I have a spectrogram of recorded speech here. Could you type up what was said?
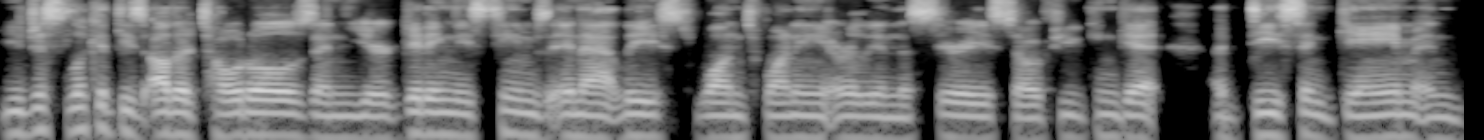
you just look at these other totals, and you're getting these teams in at least 120 early in the series. So if you can get a decent game and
